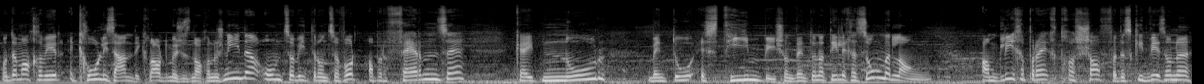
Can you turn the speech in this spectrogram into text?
und dann machen wir eine coole Sendung. Klar, du musst es nachher noch schneiden und so weiter und so fort. Aber Fernsehen geht nur, wenn du ein Team bist. Und wenn du natürlich einen Sommer lang am gleichen Projekt kannst arbeiten kannst. Das gibt wie so eine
